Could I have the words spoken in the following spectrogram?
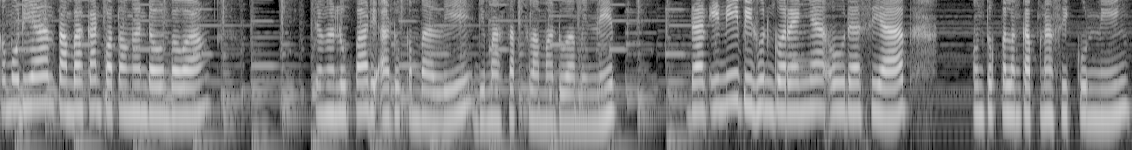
Kemudian tambahkan potongan daun bawang. Jangan lupa diaduk kembali, dimasak selama 2 menit. Dan ini bihun gorengnya udah siap untuk pelengkap nasi kuning.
